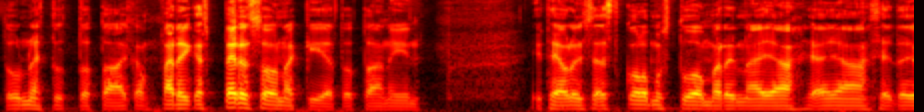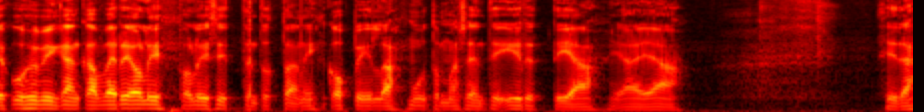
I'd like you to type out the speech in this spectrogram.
tunnettu tota, aika värikäs persoonakin ja tota, niin, itse olin sieltä kolmostuomarina ja, ja, ja sieltä joku hyvinkään kaveri oli, oli sitten tota, niin, kopilla muutama sentti irti ja, ja, ja siitä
